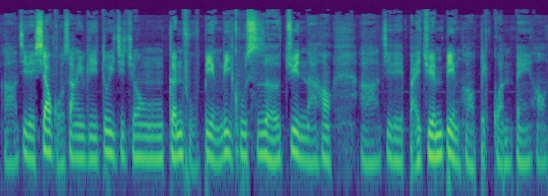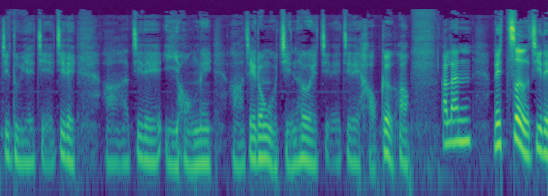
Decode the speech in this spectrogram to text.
啊，即个效果上尤其对即种根腐病、利库斯河菌啊吼啊，即个白菌病吼、白冠病吼，即类诶即即个啊，即个预防呢啊，即拢有真好诶。一个一个效果吼，啊，咱咧做即个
